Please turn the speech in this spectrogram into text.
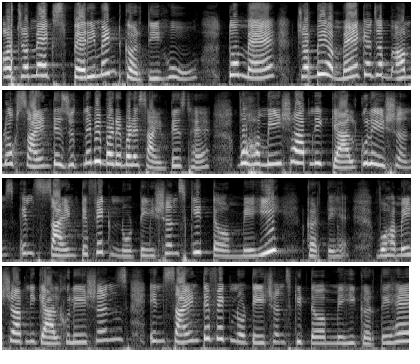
और जब मैं एक्सपेरिमेंट करती हूँ तो मैं, जब भी, मैं क्या, जब हम लोग साइंटिस्ट जितने भी बड़े बड़े साइंटिस्ट हैं, वो हमेशा अपनी कैलकुलेशंस इन साइंटिफिक नोटेशंस की टर्म में ही करते हैं। वो हमेशा अपनी कैलकुलेशंस इन साइंटिफिक नोटेशंस की टर्म में ही करते हैं।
